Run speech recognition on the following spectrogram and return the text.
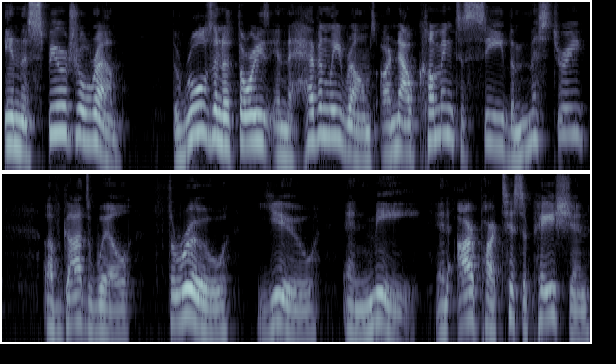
in the spiritual realm. The rules and authorities in the heavenly realms are now coming to see the mystery of God's will through you and me and our participation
